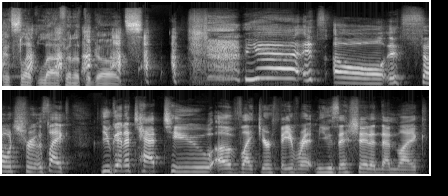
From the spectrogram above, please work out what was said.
it's like laughing at the gods. yeah, it's oh, it's so true. It's like you get a tattoo of like your favorite musician, and then like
